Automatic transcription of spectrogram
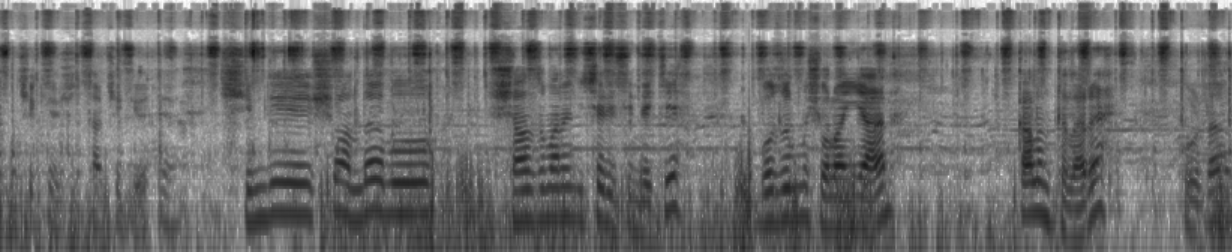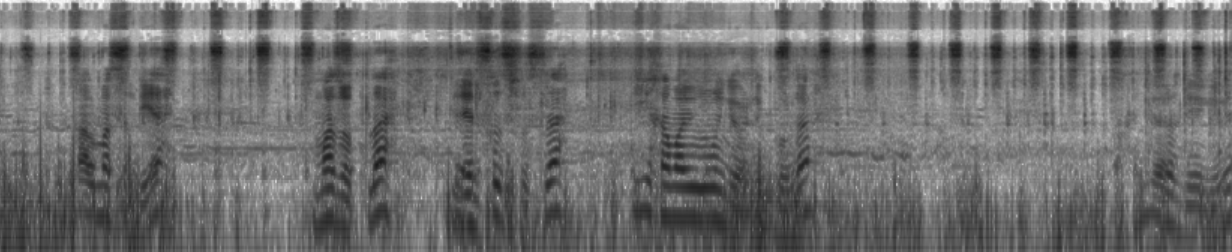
çekiyor işte tam çekiyor. Şimdi şu anda bu şanzımanın içerisindeki bozulmuş olan yağın kalıntıları burada kalmasın diye mazotla güzel fıs fısla yıkamayı uygun gördük buradan. Bakın gördüğü gibi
